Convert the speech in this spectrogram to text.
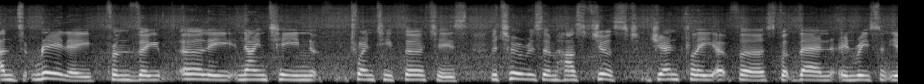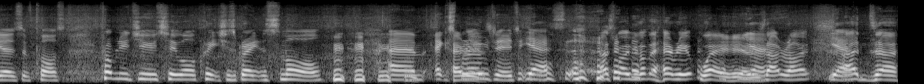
And really, from the early 1920s, 30s, the tourism has just gently at first, but then in recent years, of course, probably due to all creatures great and small, um, exploded. Yes. That's why we've got the Heriot Way here, is Yes. that right? Yeah. And uh,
